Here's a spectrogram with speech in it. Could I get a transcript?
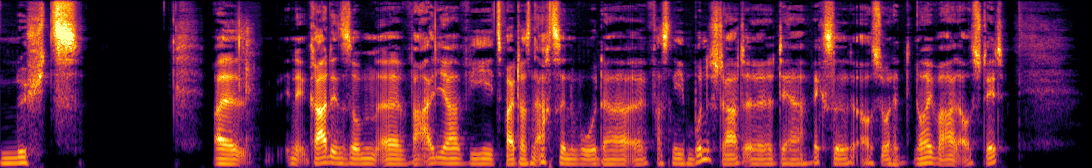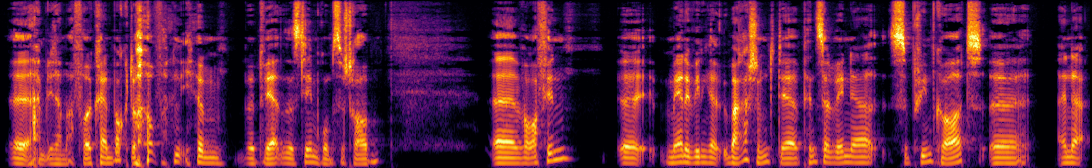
Nichts. Weil in, gerade in so einem äh, Wahljahr wie 2018, wo da äh, fast in jedem Bundesstaat äh, der Wechsel aus oder die Neuwahl aussteht, äh, haben die da mal voll keinen Bock drauf, an ihrem bewährten System rumzustrauben. Äh, woraufhin, äh, mehr oder weniger überraschend, der Pennsylvania Supreme Court äh, eine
